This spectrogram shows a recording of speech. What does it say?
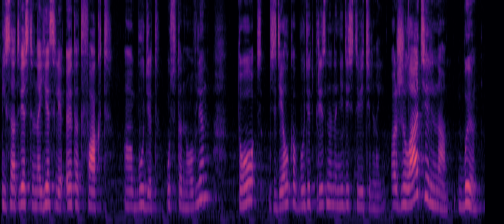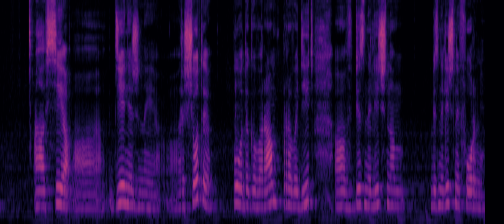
и, соответственно, если этот факт будет установлен, то сделка будет признана недействительной. Желательно бы а, все а, денежные а, расчеты по договорам проводить в безналичном, безналичной форме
